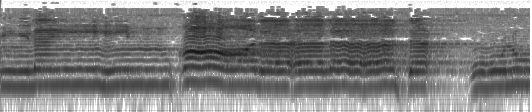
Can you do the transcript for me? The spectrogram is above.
إِلَيْهِمْ قَالَ أَلَا تَأْكُلُونَ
